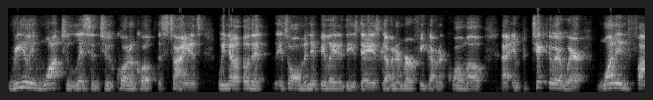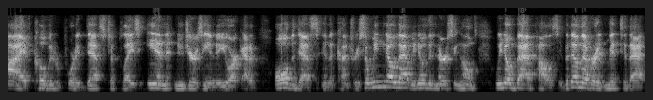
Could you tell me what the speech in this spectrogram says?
really want to listen to quote unquote the science. We know that it's all manipulated these days. Governor Murphy, Governor Cuomo, uh, in particular, where one in five COVID reported deaths took place in New Jersey and New York out of all the deaths in the country. So we know that. We know the nursing homes. We know bad policy, but they'll never admit to that.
